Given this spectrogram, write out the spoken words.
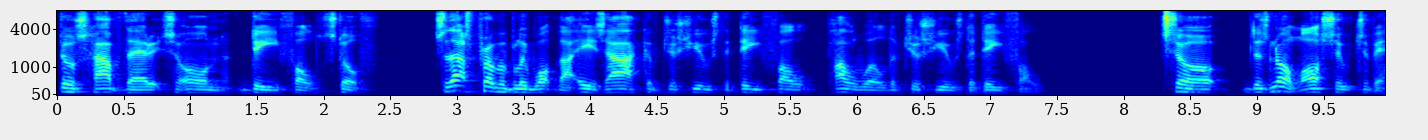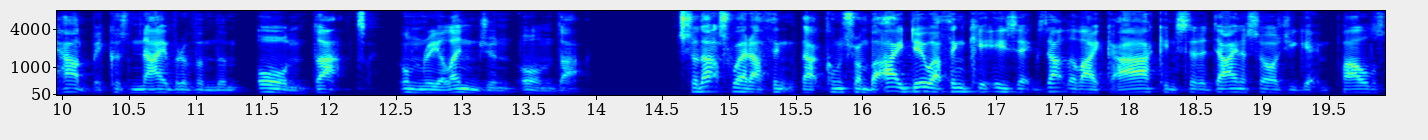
does have there its own default stuff. So that's probably what that is. Ark have just used the default, pal Palworld have just used the default. So there's no lawsuit to be had because neither of them own that. Unreal Engine own that. So that's where I think that comes from. But I do, I think it is exactly like Ark. Instead of dinosaurs, you're getting pals.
